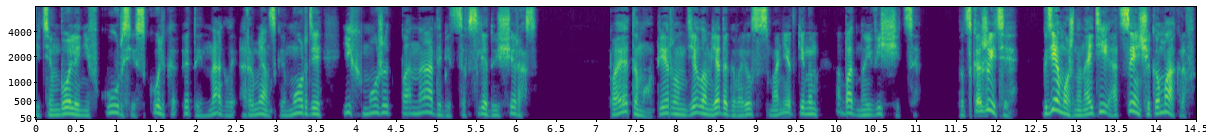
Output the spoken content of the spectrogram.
И тем более не в курсе, сколько этой наглой армянской морде их может понадобиться в следующий раз. Поэтому первым делом я договорился с Монеткиным об одной вещице. «Подскажите, где можно найти оценщика макров?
